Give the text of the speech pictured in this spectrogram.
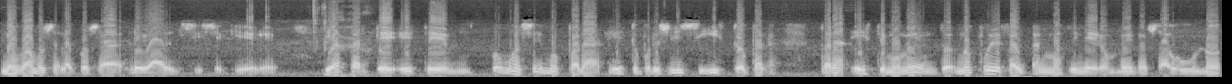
Nos vamos a la cosa legal, si se quiere. Y aparte, este, ¿cómo hacemos para esto? Por eso insisto, para para este momento. No puede faltar más dinero, menos a uno.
